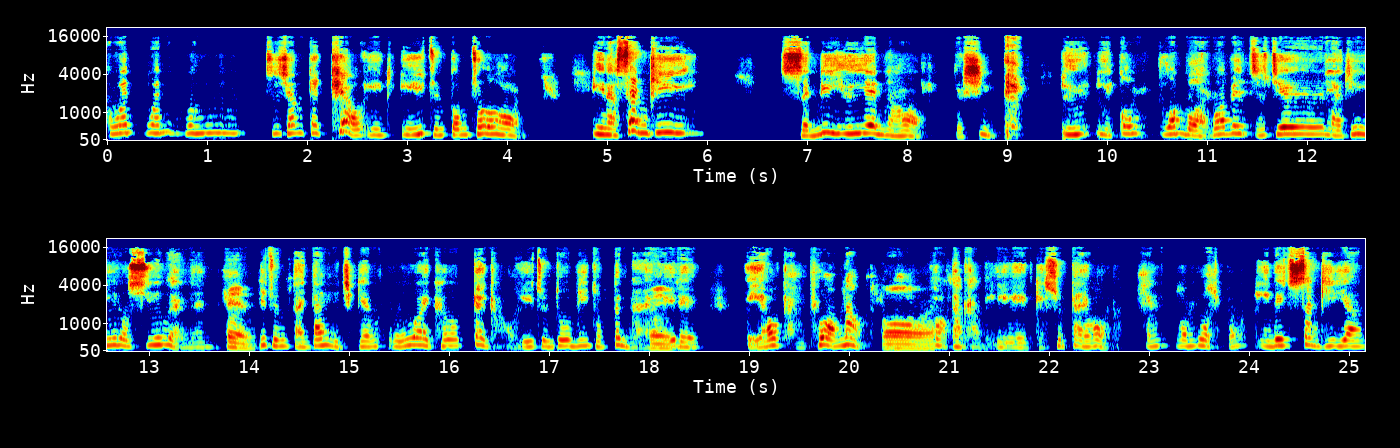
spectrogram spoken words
阮阮阮只想甲巧伊伊迄阵当初吼，伊若送去省立医院吼，就死。伊伊讲我无，我要直接来去迄个私人的。嘿。迄阵台东有一间无外科介口，迄阵都美国转来，迄个会晓讲破脑，破头壳，伊个技术介好。阮阮某就讲，伊要送去啊，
